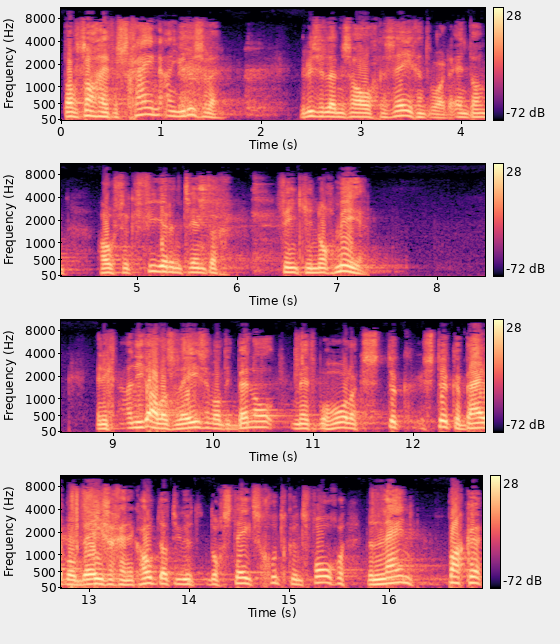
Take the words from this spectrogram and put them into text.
Dan zal hij verschijnen aan Jeruzalem. Jeruzalem zal gezegend worden. En dan hoofdstuk 24 vind je nog meer. En ik ga niet alles lezen, want ik ben al met behoorlijk stuk, stukken Bijbel bezig. En ik hoop dat u het nog steeds goed kunt volgen. De lijn pakken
